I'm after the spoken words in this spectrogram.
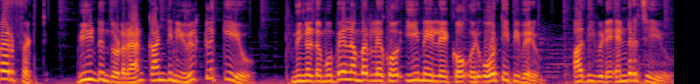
പെർഫെക്റ്റ്. വീണ്ടും തുടരാൻ കണ്ടിന്യൂവിൽ ക്ലിക്ക് ചെയ്യൂ. നിങ്ങളുടെ മൊബൈൽ നമ്പറിലേക്കോ ഇമെയിലേക്കോ ഒരു ഒ ടി പി വരും. അതിവിടെ എന്റർ ചെയ്യൂ.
